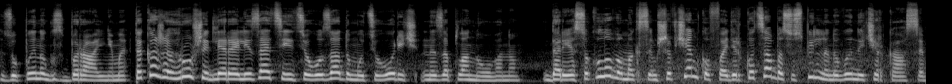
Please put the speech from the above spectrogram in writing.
зупинок збиральнями. Та каже, грошей для реалізації цього задуму цьогоріч не заплановано. Дар'я Соколова, Максим Шевченко, Федір Коцаба, Суспільне новини Черкаси.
